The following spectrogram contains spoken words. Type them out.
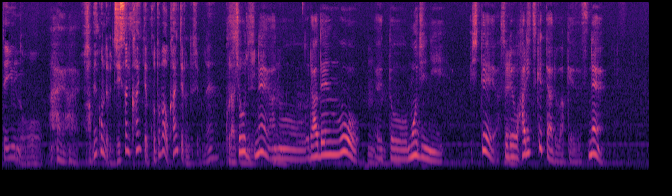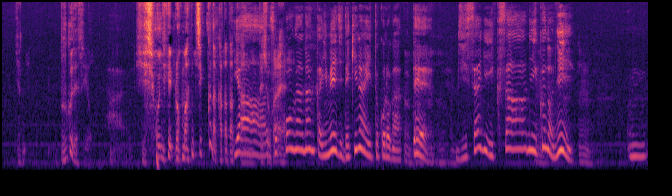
ていうのをはいはい。はめ込んでる実際に書いてる言葉を書いてるんですよね。そうですね。あの螺鈿を、うん。えっと、文字にしてそれを貼り付けてあるわけですね、いや武具ですよ。は非常にロマンチックな方だったんでしょうかね。こがなんかイメージできないところがあうんって、実際に戦に行くのに、うんうんうん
